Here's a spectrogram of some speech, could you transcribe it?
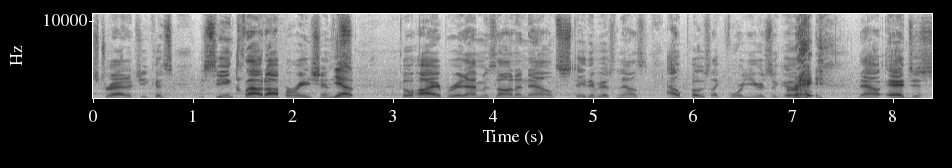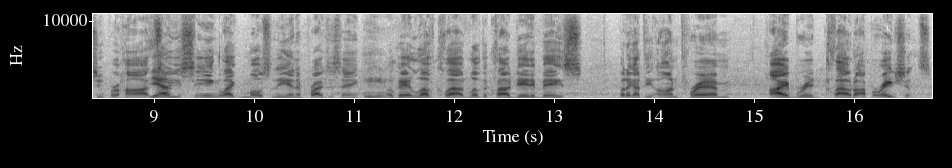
strategy? Because you're seeing cloud operations, yep. go hybrid, Amazon announced, AWS announced Outpost like four years ago. Right. Now Edge is super hot. Yep. So you're seeing like most of the enterprises saying, Mhm. okay, love cloud, love the cloud database, but I got the on-prem hybrid cloud operations.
